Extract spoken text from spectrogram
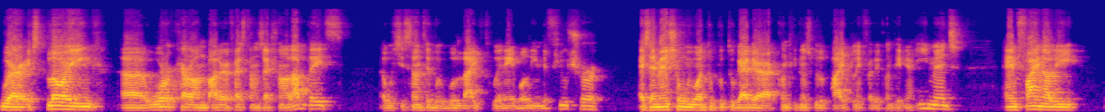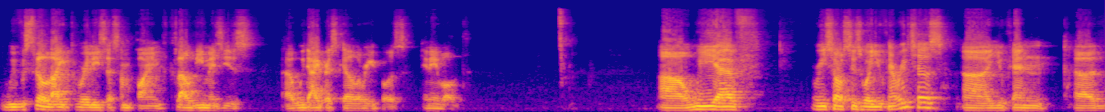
We are exploring uh, work around Btrfs transactional updates, uh, which is something we would like to enable in the future. As I mentioned, we want to put together a continuous build pipeline for the container image. And finally, we would still like to release at some point cloud images uh, with hyperscale repos enabled. Uh, we have resources where you can reach us. Uh, you can, uh,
